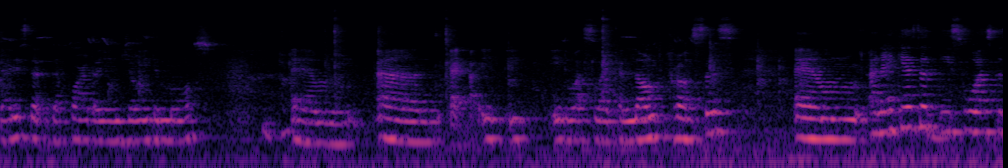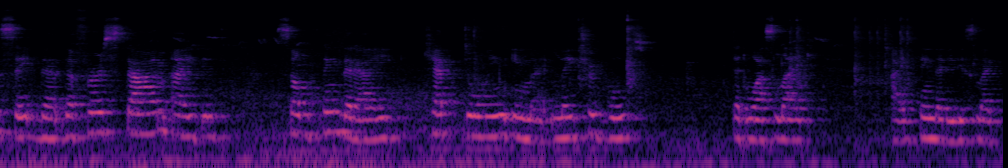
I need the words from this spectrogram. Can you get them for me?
that is the, the part I enjoy the most. Mm-hmm. Um, and it, it, it was like a long process um, and I guess that this was the, same, the, the first time I did something that I kept doing in my later books that was like, I think that it is like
